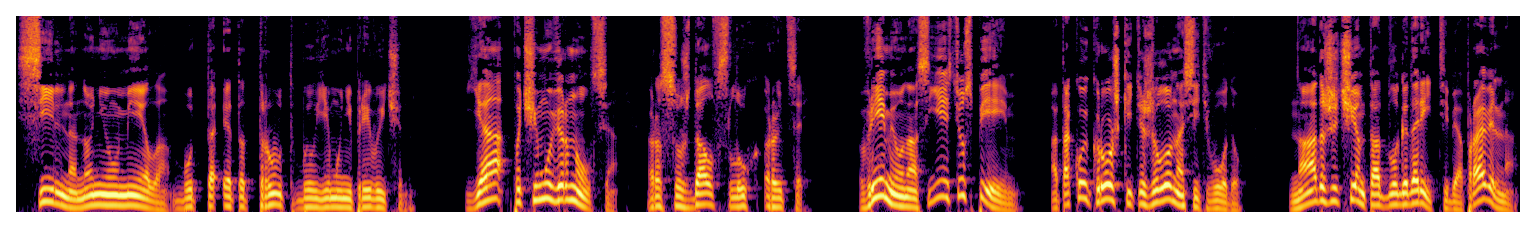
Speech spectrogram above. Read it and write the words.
Сильно, но не умело, будто этот труд был ему непривычен. «Я почему вернулся?» — рассуждал вслух рыцарь. «Время у нас есть, успеем. А такой крошке тяжело носить воду. Надо же чем-то отблагодарить тебя, правильно?»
